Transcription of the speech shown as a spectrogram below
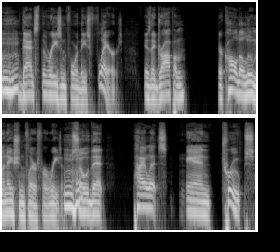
Mm-hmm. That's the reason for these flares is they drop them. They're called illumination flares for a reason, Mhm. so that pilots and troops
